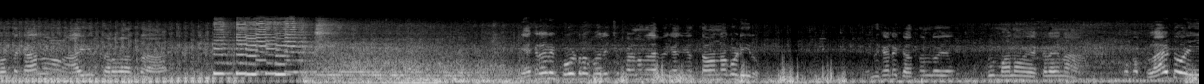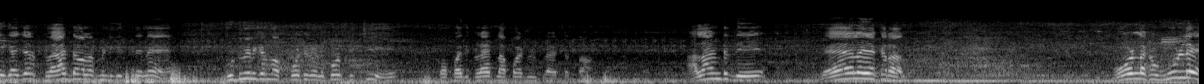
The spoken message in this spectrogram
కొంతకాలం ఆగిన తర్వాత ఎకరానికి కోటి రూపాయలు ఇచ్చి పన్నెండు యాభై కలిసి ఇస్తా ఉన్నా కూడా ఇరు ఎందుకంటే గతంలో ఇప్పుడు మనం ఎక్కడైనా ఒక ఫ్లాట్ ఈ గజాలు ఫ్లాట్ డెవలప్మెంట్కి ఇస్తేనే గుడ్ విల్ కింద ఒక కోటి రెండు కోట్లు ఇచ్చి ఒక పది ఫ్లాట్లు అపార్ట్మెంట్ ఫ్లాట్ ఇస్తాం. అలాంటిది వేల ఎకరాలు. ఊళ్ళకు ఊళ్ళే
